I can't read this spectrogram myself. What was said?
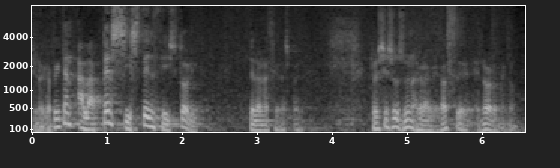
sino que afectan a la persistencia histórica de la nación española. Entonces eso es una gravedad eh, enorme, ¿no?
